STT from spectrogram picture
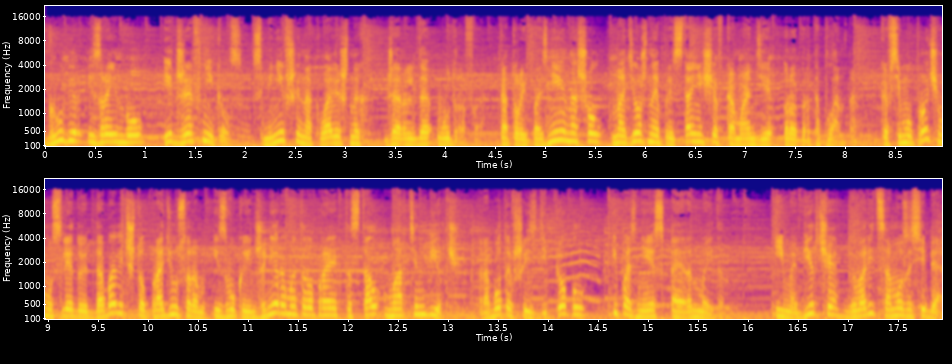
Грубер из Rainbow и Джефф Николс, сменивший на клавишных Джеральда Удрофа, который позднее нашел надежное пристанище в команде Роберта Планта. Ко всему прочему, следует добавить, что продюсером и звукоинженером этого проекта стал Мартин Бирч, работавший с Deep Purple и позднее с Iron Maiden. Имя Бирча говорит само за себя.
